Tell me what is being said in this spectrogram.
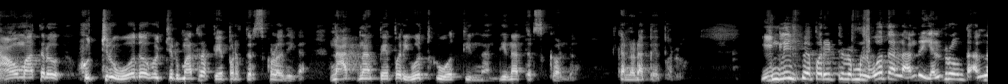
ನಾವು ಮಾತ್ರ ಹುಚ್ಚರು, ಓದೋ ಹುಚ್ಚರು ಮಾತ್ರ ಪೇಪರ್ ತರಿಸ್ಕೊಳ್ಳೋದೀಗ ನಾಲ್ಕು ನಾಲ್ಕು ಪೇಪರ್ ಇವತ್ತಿಗೂ ಓದ್ತೀನಿ ನಾನು, ದಿನ ತರಿಸ್ಕೊಂಡು, ಕನ್ನಡ ಪೇಪರು ಇಂಗ್ಲಿಷ್ ಪೇಪರ್ ಇಟ್ಟಿರೋ ಮುಂದೆ ಓದಲ್ಲ ಅಂದ್ರೆ ಎಲ್ಲರೂ ಅಂತ ಅಲ್ಲ,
